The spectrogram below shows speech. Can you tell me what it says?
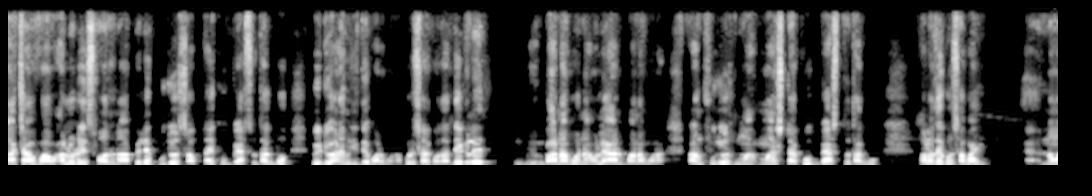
না চাও বা ভালো রেসপন্স না পেলে পুজোর সপ্তাহে খুব ব্যস্ত থাকব ভিডিও আর আমি দিতে পারব না। পরিষ্কার কথা। দেখলে বানাবো, না হলে আর বানাবো না। কারণ পুজোর মাসটা খুব ব্যস্ত থাকব। ভালো থেকো সবাই। নমস্কার।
